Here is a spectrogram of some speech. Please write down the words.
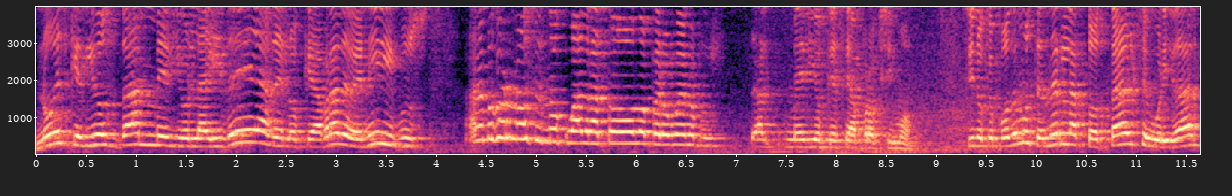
No es que Dios da medio la idea de lo que habrá de venir y pues a lo mejor no, se, no cuadra todo, pero bueno, pues medio que se aproximó. Sino que podemos tener la total seguridad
